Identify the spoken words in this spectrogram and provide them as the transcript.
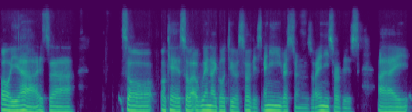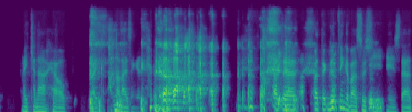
Oh yeah, it's uh so okay, so uh, when I go to a service, any restaurants or any service, I I cannot help like analyzing it. but, uh, but the good thing about sushi is that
